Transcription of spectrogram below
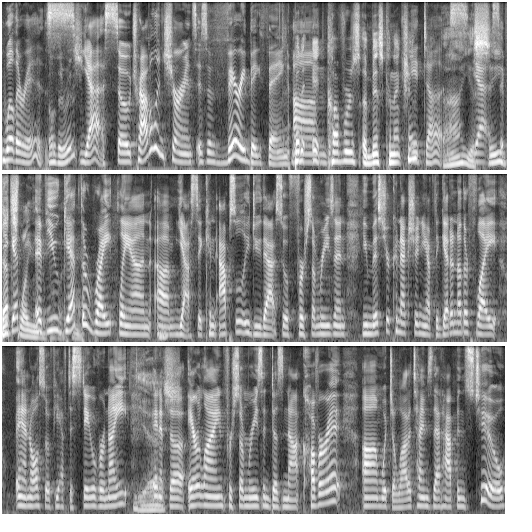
Well, there is. Oh, there is? Yes. So travel insurance is a very big thing. But Um, it, it covers a misconnection. It does. Ah, you yes. see, If that's you get, why you need if you get the right plan, um, yes, it can absolutely do that. So if for some reason you miss your connection, you have to get another flight. And also, if you have to stay overnight, and if the airline for some reason does not cover it, um, which a lot of times that happens too,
